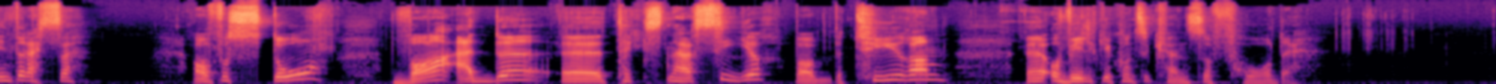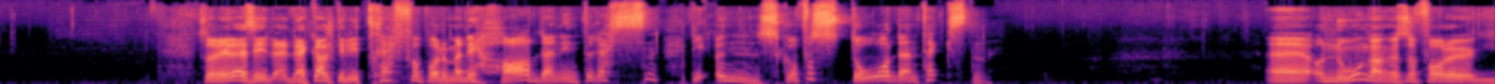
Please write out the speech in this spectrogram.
interesse, av å forstå hva er det eh, teksten her sier? Hva betyr han? Eh, og hvilke konsekvenser får det? Så vil jeg si, Det er ikke alltid de treffer på det, men de har den interessen. De ønsker å forstå den teksten. Eh, og noen ganger så får du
